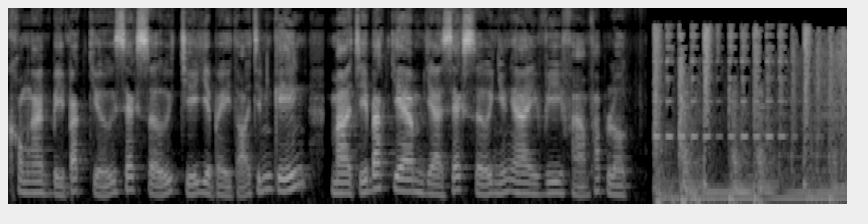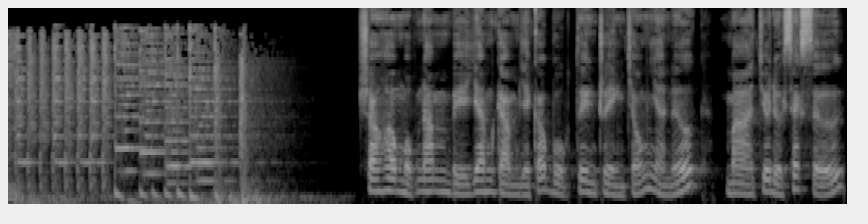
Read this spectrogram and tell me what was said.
không ai bị bắt giữ xét xử chỉ vì bày tỏ chính kiến, mà chỉ bắt giam và xét xử những ai vi phạm pháp luật. Sau hơn một năm bị giam cầm về cáo buộc tuyên truyền chống nhà nước mà chưa được xét xử,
